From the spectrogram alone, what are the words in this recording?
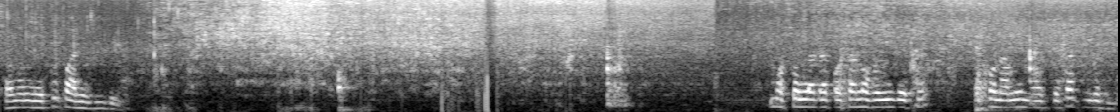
সামান্য একটু পানি দিয়ে দিলাম। মশলাটা কষানো হয়ে গেছে। এখন আমি মাংসটা তুলে দিব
